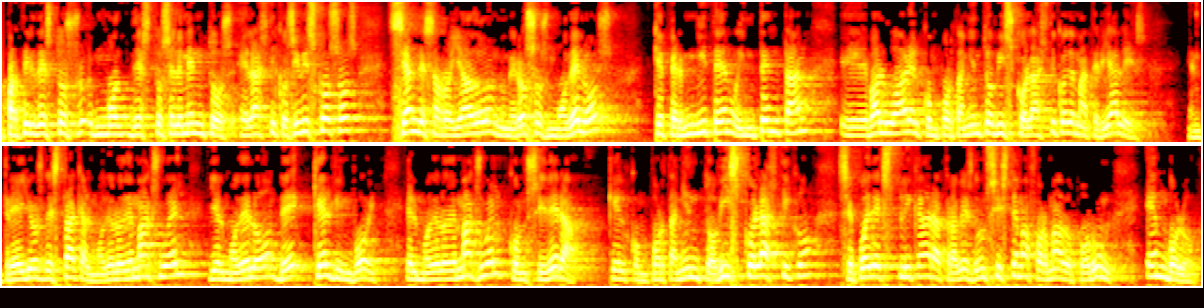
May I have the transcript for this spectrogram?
A partir de estos, de estos elementos elásticos y viscosos se han desarrollado numerosos modelos que permiten o intentan eh, evaluar el comportamiento viscoelástico de materiales, entre ellos destaca el modelo de Maxwell y el modelo de Kelvin Boyd. El modelo de Maxwell considera que el comportamiento viscoelástico se puede explicar a través de un sistema formado por un émbolo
